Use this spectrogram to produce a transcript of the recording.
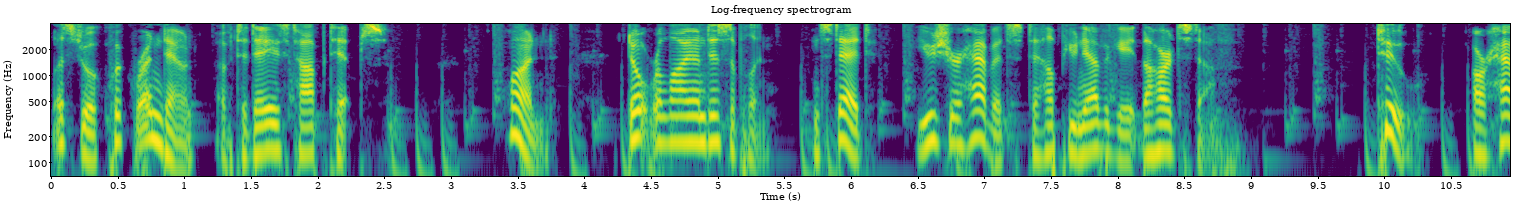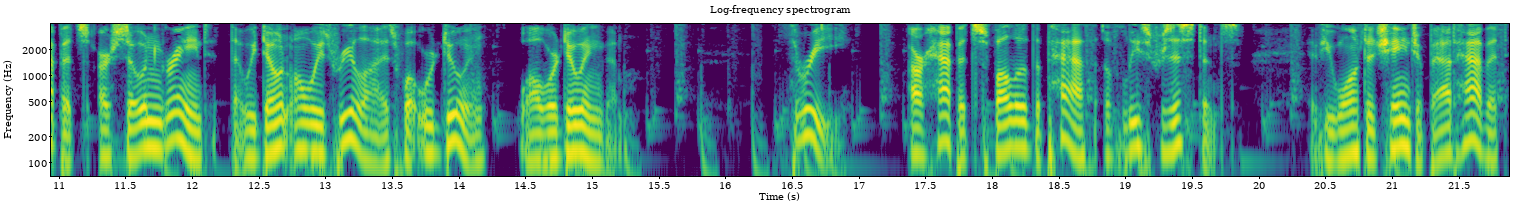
let's do a quick rundown of today's top tips. 1. Don't rely on discipline. Instead, use your habits to help you navigate the hard stuff. 2. Our habits are so ingrained that we don't always realize what we're doing while we're doing them. 3. Our habits follow the path of least resistance. If you want to change a bad habit,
